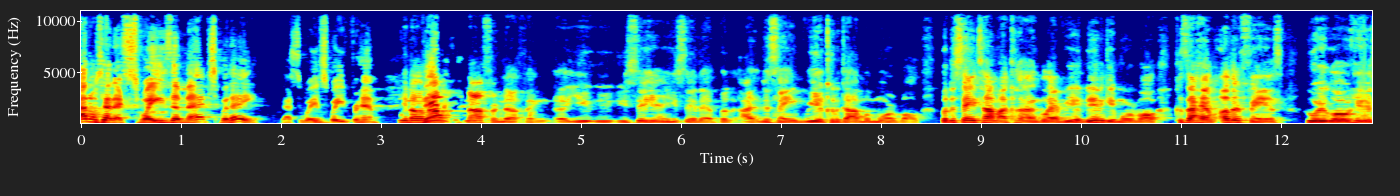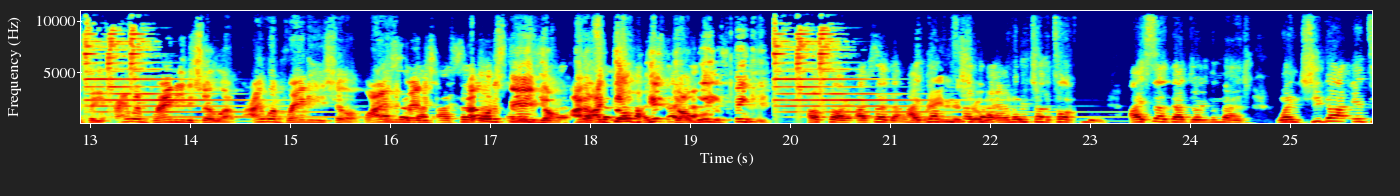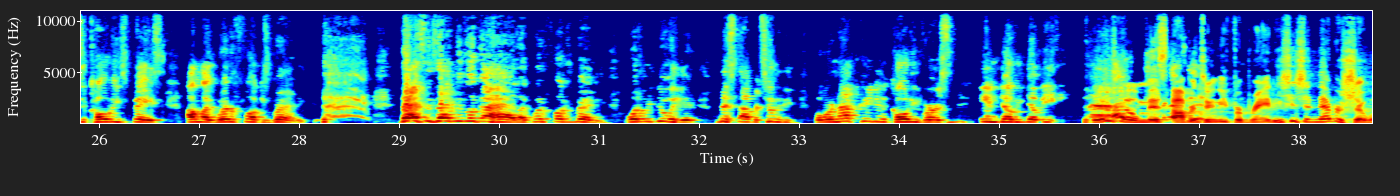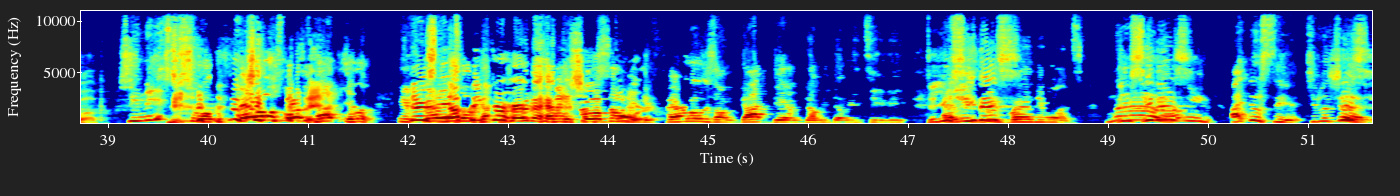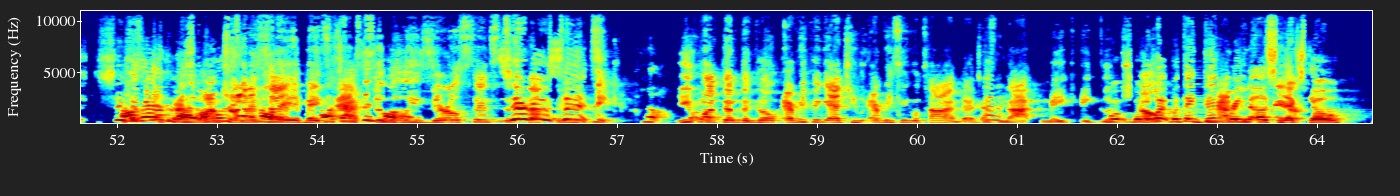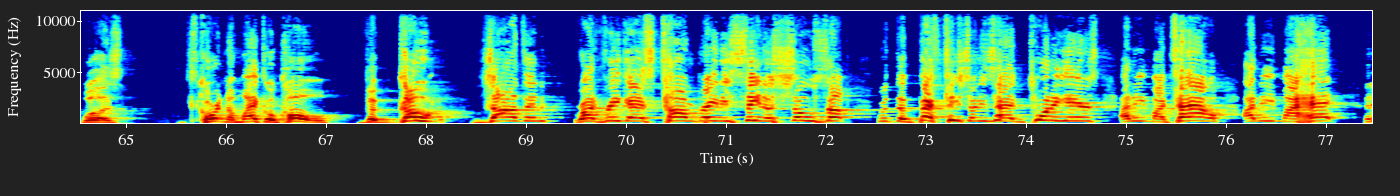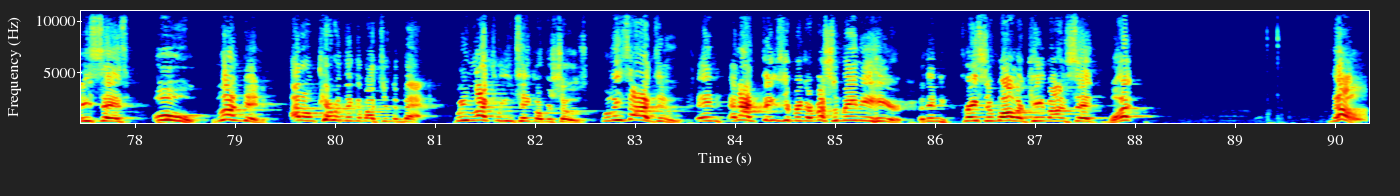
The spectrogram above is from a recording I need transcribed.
I don't say that sways the match, but hey, that's the way it's swayed for him. You know, then, not, not for nothing. Uh, you, you you sit here and you say that, but I just saying Rhea could have gotten more involved. But at the same time, I'm kind of glad Rhea didn't get more involved because I have other fans who are going here saying, "I want Brandi to show up. I want Brandi to show up. Why is Brandi?" I, I, don't understand y'all. I, I, don't get y'all way of thinking. I'm sorry, I said that. Oh, I definitely said that. I know you're trying to talk to me. I said that during the match when she got into Cody's face. I'm like, "Where the fuck is Brandi? That's exactly the look I had. Like, what the fuck is Brandi? What are we doing here? Missed opportunity. But we're not creating a Cody verse in WWE. There's no missed opportunity for Brandi. She should never show up. She needs to show up. If Pharaoh's on got, look, if There's Pharaoh's nothing for her to have wait, to show I'm up sorry, for. If Pharaoh is on goddamn WWE TV, Do you see this? Brandi once. No, you see this? I mean, I do see it. She looks good. She's, she's I was a asking mother. about That's it. what I I'm trying to say. it. It makes I was trying to think about absolutely zero sense. To Zero stuff you sense. No, You no, want them to go everything at you every single time. That does not make a good What, show. but what, what they did bring to to us next, though, was according to Michael Cole, the GOAT, Jonathan Rodriguez, Tom Brady, Cena shows up with the best t-shirt he's had in 20 years. I need my towel. I need my hat. And he says, Oh, London, I don't care what they think about you in the back. We like when you take over shows. Well, at least I do. And and I think you bring a WrestleMania here. And then Grayson Waller came out and said, What? No.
